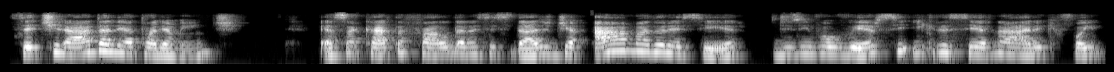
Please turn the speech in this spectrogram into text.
Ser tirada aleatoriamente, essa carta fala da necessidade de amadurecer, desenvolver-se e crescer na área que foi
